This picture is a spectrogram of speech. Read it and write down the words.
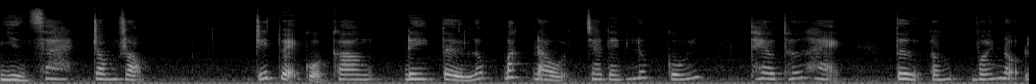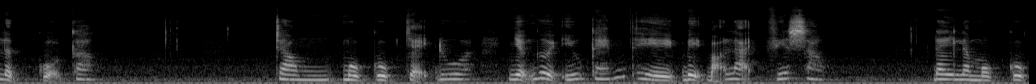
nhìn xa trông rộng. Trí tuệ của con đi từ lúc bắt đầu cho đến lúc cuối, theo thứ hạng tương ứng với nỗ lực của con. Trong một cuộc chạy đua, những người yếu kém thì bị bỏ lại phía sau. Đây là một cuộc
